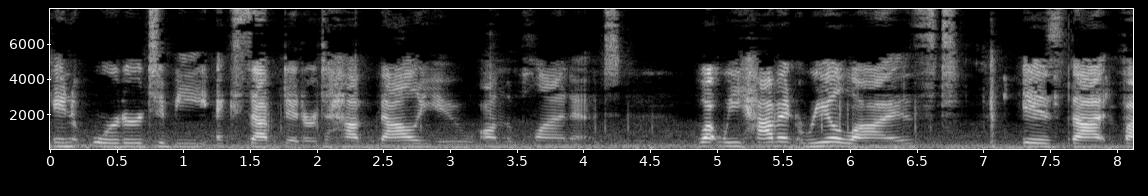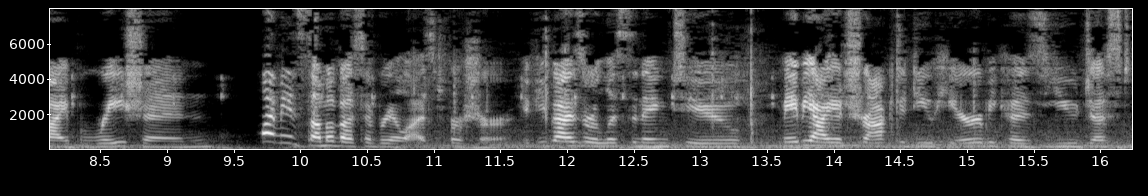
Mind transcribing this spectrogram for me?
in order to be accepted or to have value on the planet. What we haven't realized is that vibration. I mean, some of us have realized for sure. If you guys are listening to, maybe I attracted you here because you just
